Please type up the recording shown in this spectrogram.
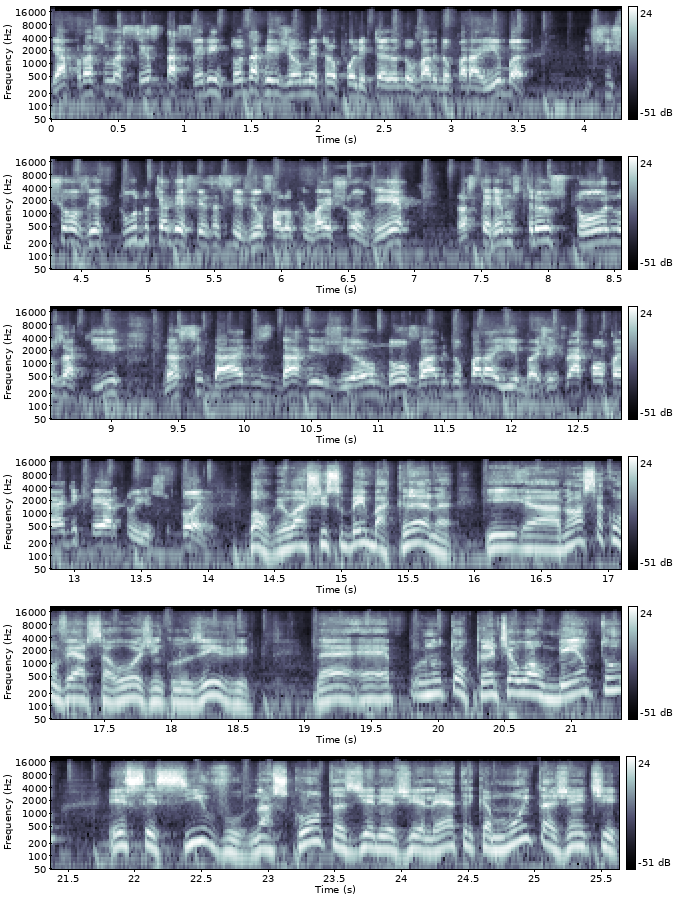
e a próxima sexta-feira em toda a região metropolitana do Vale do Paraíba. E se chover tudo que a Defesa Civil falou que vai chover, nós teremos transtornos aqui nas cidades da região do Vale do Paraíba. A gente vai acompanhar de perto isso, Tony. Bom, eu acho isso bem bacana e a nossa conversa hoje, inclusive, né, é no tocante ao aumento excessivo nas contas de energia elétrica, muita gente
